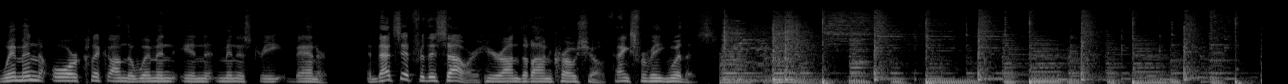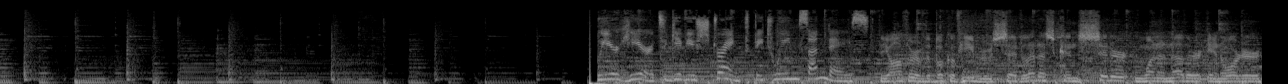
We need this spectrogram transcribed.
women or click on the Women in Ministry banner. And that's it for this hour here on The Don Kroah Show. Thanks for being with us. Here to give you strength between Sundays. The author of the book of Hebrews said, Let us consider one another in order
